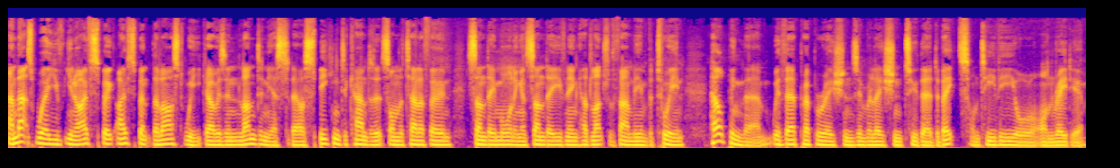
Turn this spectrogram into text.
And that's where you've, you know, I've spoke, I've spent the last week, I was in London yesterday, I was speaking to candidates on the telephone Sunday morning and Sunday evening, had lunch with the family in between, helping them with their preparations in relation to their debates on TV or on radio.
